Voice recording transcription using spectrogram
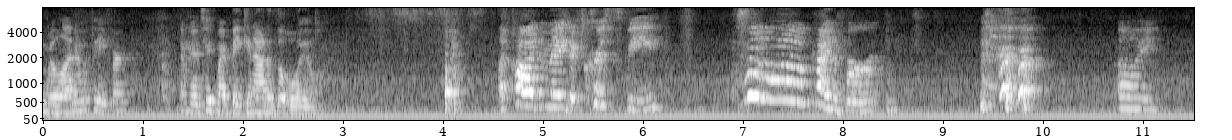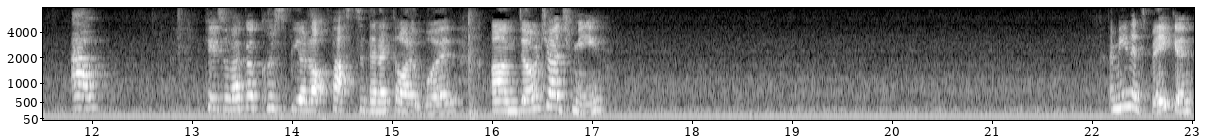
I'm gonna line it with paper. I'm gonna take my bacon out of the oil. I kind of made it crispy. Kind of burnt. oh, ow. Okay, so that got crispy a lot faster than I thought it would. Um, don't judge me. I mean, it's bacon.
